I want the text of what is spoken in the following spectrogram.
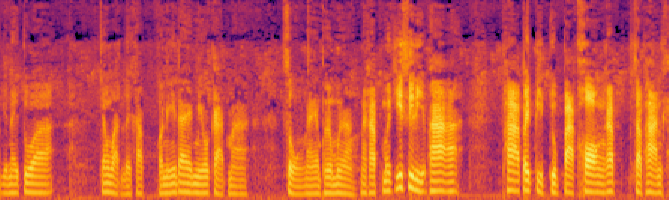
อยู่ในตัวจังหวัดเลยครับ วันนี้ได้มีโอกาสมาส่งในอำเภอเมืองนะครับ เมื่อกี้สิริพา พาไปติดอยู่ปากคลองครับ สะพานแค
